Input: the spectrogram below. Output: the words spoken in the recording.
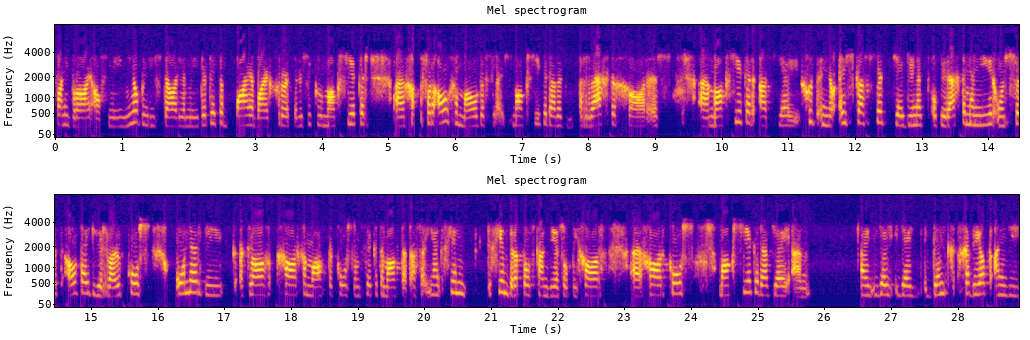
van die braai af nie, nie op hierdie stadium nie. Dit is 'n baie baie groot risiko. Maak seker uh, veral gemaalde vleis, maak seker dat dit regtig gaar is. Uh, maak seker as jy goed in jou yskas sit, jy doen dit op die regte manier. Ons sit altyd die rou kos onder die klaar gaar gemaakte kos om seker te maak dat as daar geen geen druppels kan wees op die gaar uh, gaar kos. Maak seker dat jy um, en jy jy dink gedeeld aan die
